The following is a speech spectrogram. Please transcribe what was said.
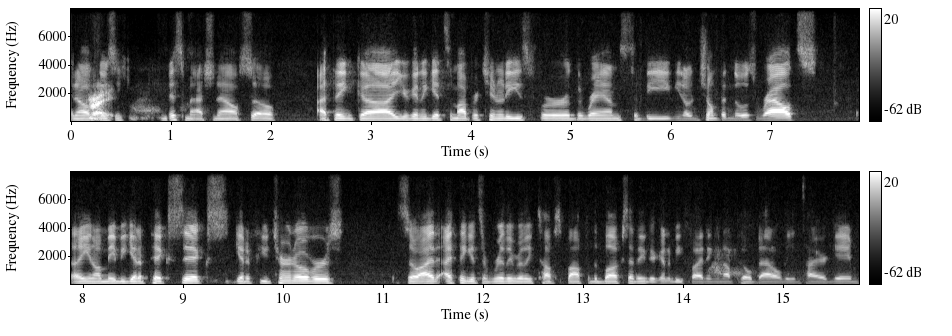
You know, right. there's a mismatch now, so I think uh, you're going to get some opportunities for the Rams to be, you know, jumping those routes. Uh, you know, maybe get a pick six, get a few turnovers. So I, I think it's a really, really tough spot for the Bucs. I think they're going to be fighting an uphill battle the entire game.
